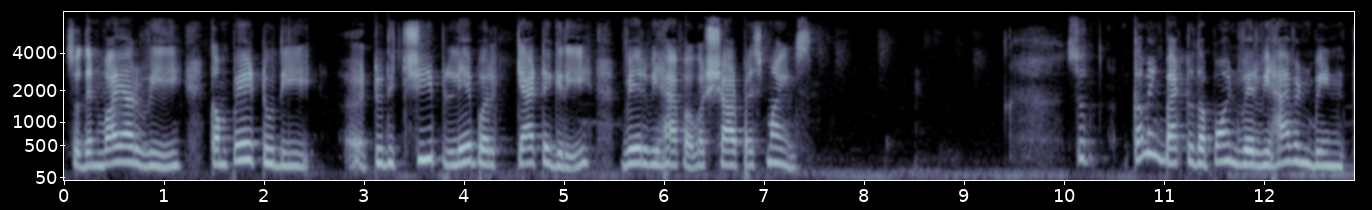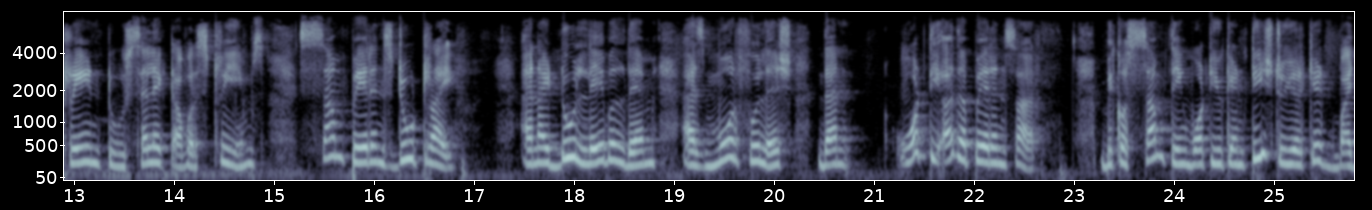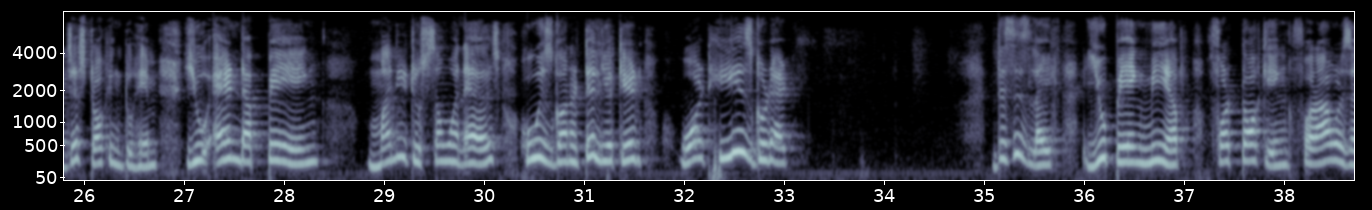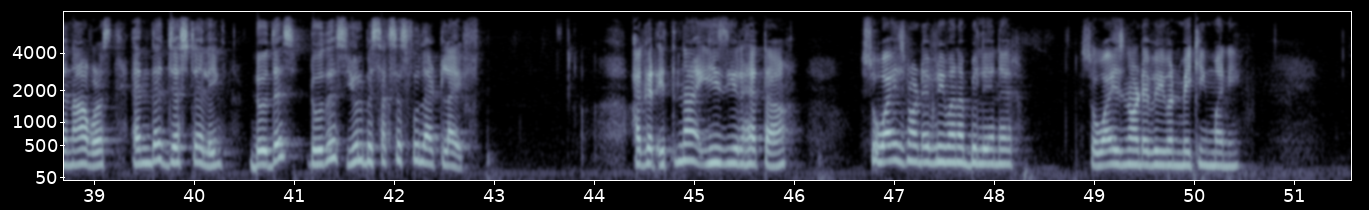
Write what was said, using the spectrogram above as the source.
So then, why are we compared to the uh, to the cheap labor category where we have our sharpest minds? So coming back to the point where we haven't been trained to select our streams, some parents do try, and I do label them as more foolish than what the other parents are. Because something what you can teach to your kid by just talking to him, you end up paying money to someone else who is gonna tell your kid what he is good at. This is like you paying me up for talking for hours and hours and then just telling do this do this you'll be successful at life अगर इतना easy रहता so why is not everyone a billionaire so why is not everyone making money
